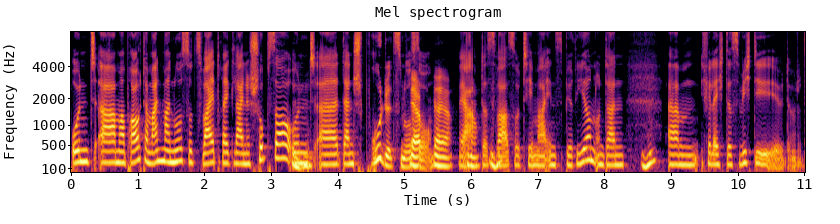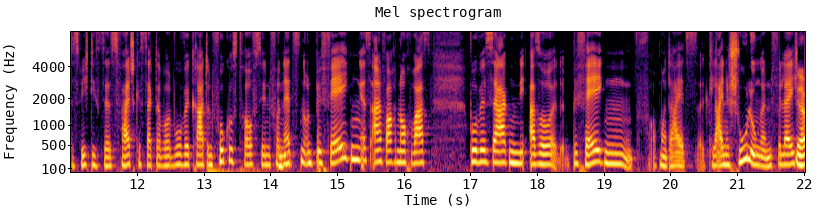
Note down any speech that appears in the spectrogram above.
Und äh, man braucht da manchmal nur so zwei, drei kleine Schubser und äh, dann sprudelt's nur Ja, so. ja, ja, genau. Mhm. das war so Thema inspirieren und dann ähm, vielleicht das Wichtige, das Wichtigste ist falsch gesagt, aber wo wir gerade den Fokus drauf sind, Mhm. vernetzen und befähigen ist einfach noch was, wo wir sagen, also befähigen, ob man da jetzt kleine Schulungen, vielleicht, Ja,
